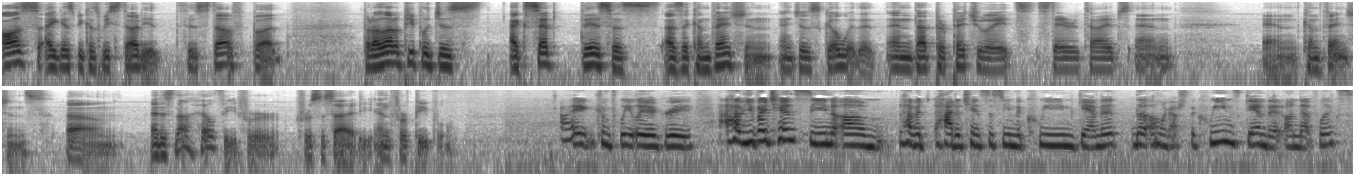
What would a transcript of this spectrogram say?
Us, I guess, because we studied his stuff, but but a lot of people just accept this as as a convention and just go with it. And that perpetuates stereotypes and and conventions. Um, and it's not healthy for for society and for people. I completely agree. Have you by chance seen um have a, had a chance to see the queen gambit? The oh my gosh the queen's gambit on netflix?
